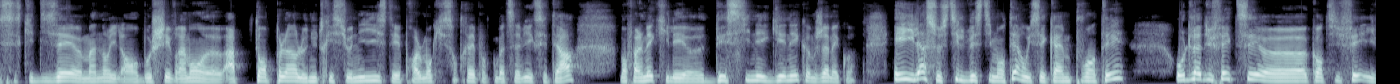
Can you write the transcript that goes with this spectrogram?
c'est ce qu'il disait. Euh, maintenant, il a embauché vraiment à temps plein le nutritionniste et probablement qu'il s'entraînait pour le combat de sa vie, etc. Mais enfin, le mec, il est dessiné, gainé comme jamais, quoi. Et il a ce style vestimentaire où il s'est quand même pointé. Au-delà du fait que c'est quand il fait,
